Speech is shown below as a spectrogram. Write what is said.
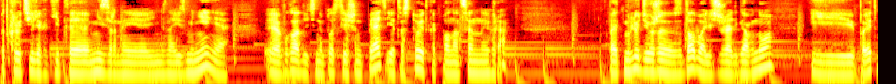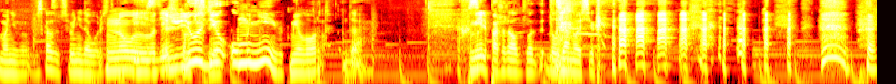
подкрутили, какие-то мизерные, я не знаю, изменения, э, выкладываете на PlayStation 5, и это стоит как полноценная игра. Поэтому люди уже задолбались жрать говно, и поэтому они высказывают свое недовольство. Ну, И здесь в том люди числе. умнеют, милорд. Да. Хмель пожрал дол- долгоносик.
